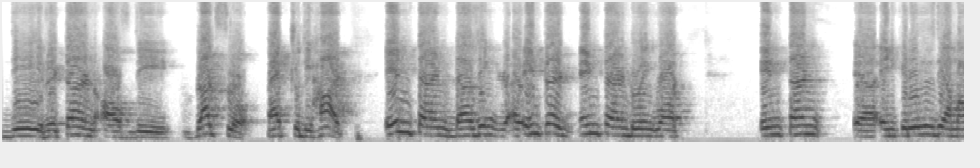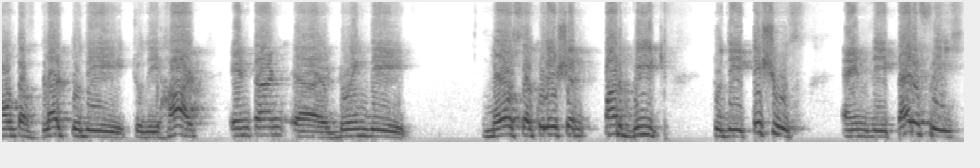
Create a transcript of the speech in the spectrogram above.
the return of the blood flow back to the heart. In turn doing uh, in turn in turn doing what? In turn uh, increases the amount of blood to the to the heart. In turn uh, doing the more circulation per beat to the tissues and the peripheries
